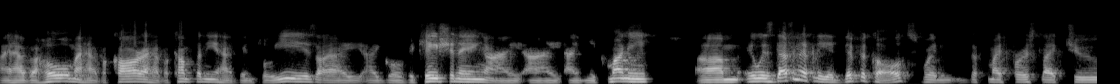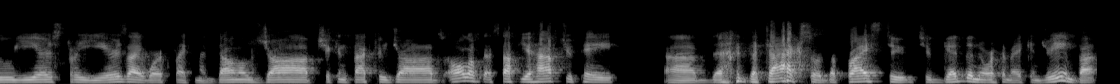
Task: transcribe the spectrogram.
I have a home, I have a car, I have a company, I have employees, I I go vacationing, I I, I make money. Um, it was definitely a difficult when the, my first like two years, three years, I worked like McDonald's job, chicken factory jobs, all of that stuff. You have to pay uh, the, the tax or the price to, to get the North American dream. But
